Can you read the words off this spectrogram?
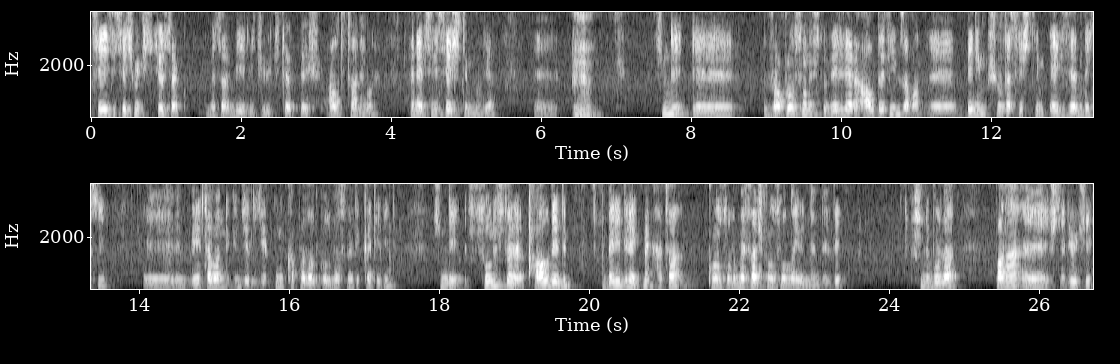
case'i seçmek istiyorsak, mesela 1, 2, 3, 4, 5, 6 tane var. Ben hepsini seçtim buraya. E, şimdi e, rapor sonuçlu verileri al dediğim zaman e, benim şurada seçtiğim Excel'deki veri tabanını güncelleyecek. Bunun kapalı olmasına dikkat edin. Şimdi sonuçları al dedim. Beni direktmen hata konsolu, mesaj konsoluna yönlendirdi. Şimdi burada bana e, işte diyor ki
